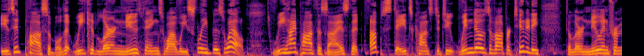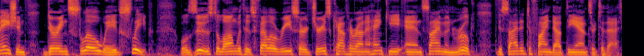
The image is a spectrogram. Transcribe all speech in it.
is it possible that we could learn new things while we sleep as well? We hypothesized that upstates constitute windows of opportunity to learn new information during slow wave sleep. Well, Züst, along with his fellow researchers, Katharina Henke and Simon Ruch decided to find out the answer to that.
